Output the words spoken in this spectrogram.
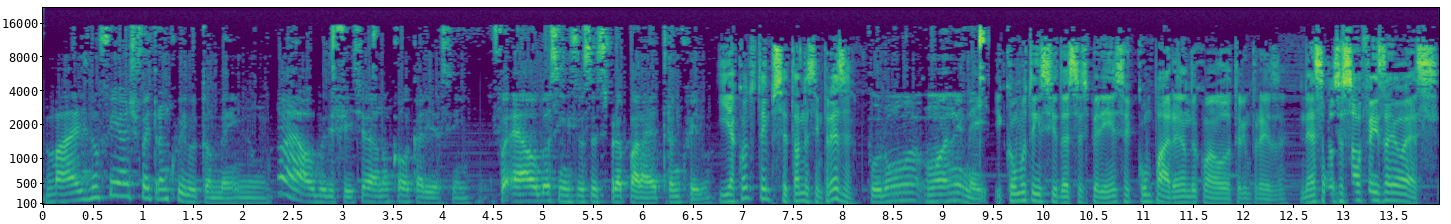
Mas no fim acho que foi tranquilo também. Não, não é algo difícil, eu não colocaria assim. Foi, é algo assim, se você se preparar, é tranquilo. E há quanto tempo você tá nessa empresa? Por um, um ano e meio. E como tem sido essa experiência comparando com a outra empresa? Nessa você só fez iOS.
